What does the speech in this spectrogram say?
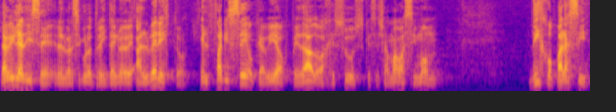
La Biblia dice en el versículo 39, al ver esto, el fariseo que había hospedado a Jesús, que se llamaba Simón, dijo para sí,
